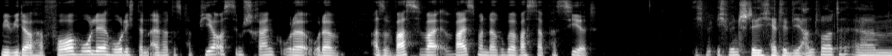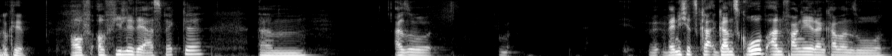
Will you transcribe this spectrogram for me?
mir wieder hervorhole, hole ich dann einfach das Papier aus dem Schrank oder, oder also was weiß man darüber, was da passiert? Ich, ich wünschte, ich hätte die Antwort. Ähm, okay. Auf, auf viele der Aspekte. Ähm, also, wenn ich jetzt ganz grob anfange, dann kann man so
